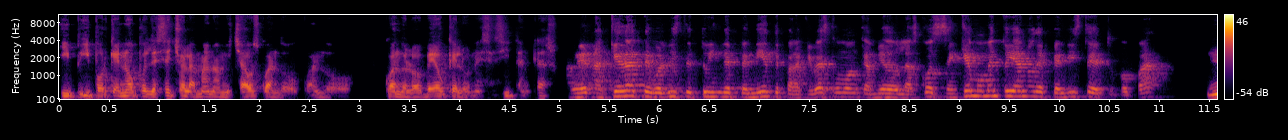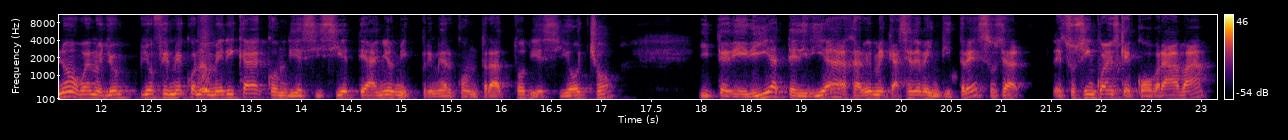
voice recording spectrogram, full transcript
Y, y, por qué no, pues les echo la mano a mis chavos cuando, cuando, cuando lo veo que lo necesitan, claro. A ver, ¿a qué edad te volviste tú independiente para que veas cómo han cambiado las cosas? ¿En qué momento ya no dependiste de tu papá? No, bueno, yo, yo firmé con América con 17 años, mi primer contrato, 18, y te diría, te diría, Javier, me casé de 23, o sea, esos cinco años que cobraba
